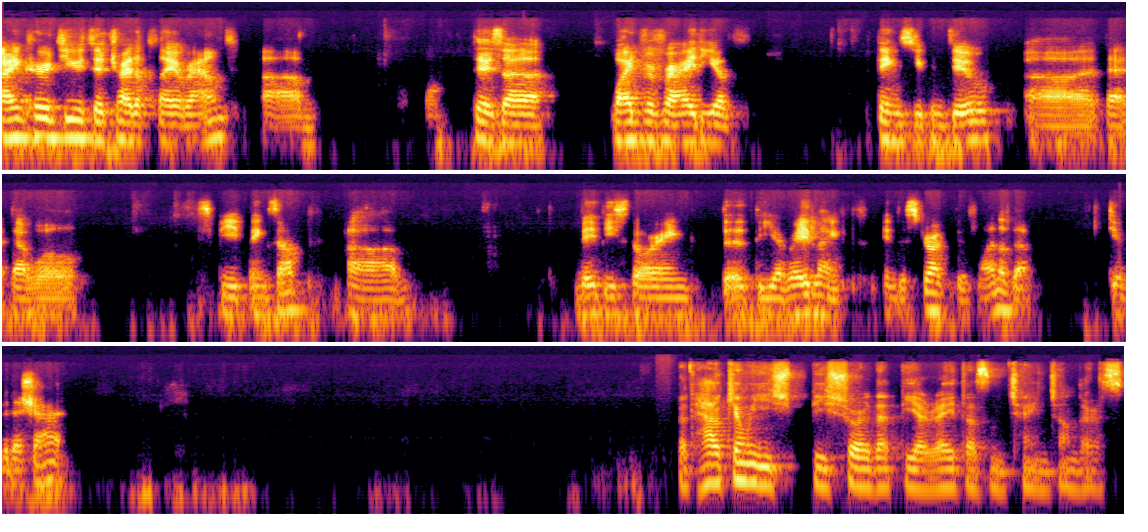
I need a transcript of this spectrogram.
I encourage you to try to play around. Um, there's a wide variety of things you can do uh, that that will speed things up. Um, maybe storing the the array length in the struct is one of them. Give it a shot. But how can we be sure that the array doesn't change under us?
